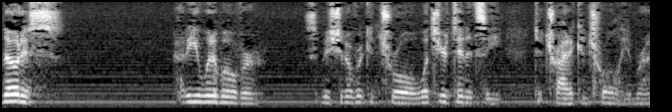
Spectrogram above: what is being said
Notice, how do you win him over? Submission over control. What's your tendency? To try to control him, right?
